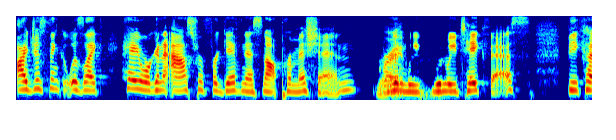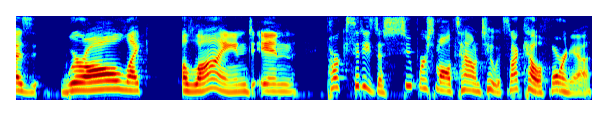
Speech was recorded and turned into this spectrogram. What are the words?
I just think it was like, hey, we're going to ask for forgiveness, not permission Right. when we when we take this because we're all like aligned in Park City's a super small town too. It's not California.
